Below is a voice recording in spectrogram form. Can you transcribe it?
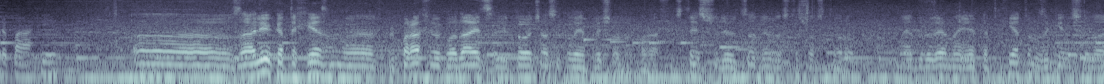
при парафії? Е, Взагалі катехизм е, при парафії викладається від того часу, коли я прийшов на парафію, з 1996 року. Моя дружина є катехетом, закінчила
